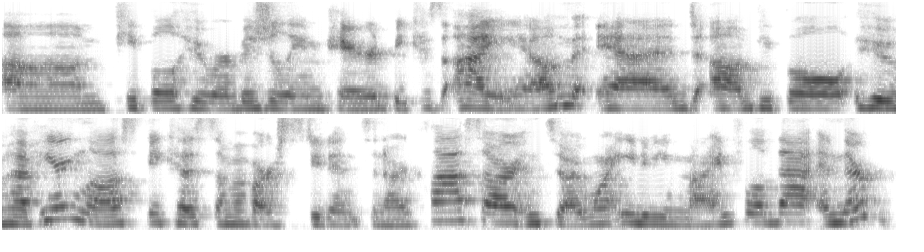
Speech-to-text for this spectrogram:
um, people who are visually impaired because i am and um, people who have hearing loss because some of our students in our class are. And so i want you to be mindful of that. And they're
